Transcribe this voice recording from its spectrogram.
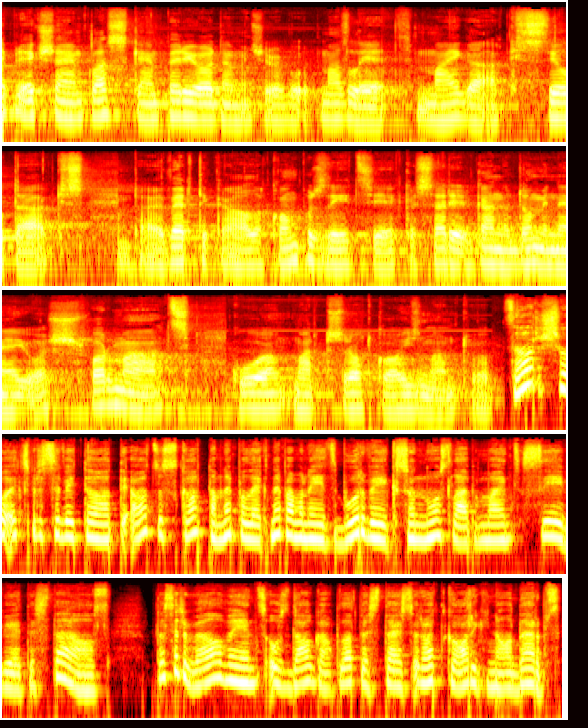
iepriekšējiem klasiskajiem periodam. Viņš ir varbūt mazliet maigāks, siltāks. Tā ir vertikāla kompozīcija, kas arī ir gana dominējošs formāts ko Marks Rotko izmanto. Caur šo ekspresivitāti acu skatam nepaliek nepamanīts burvīgs un noslēpumains sievietes tēls. Tas ir vēl viens uz Dāngāpā atvestais Rotko oriģināla darbs,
